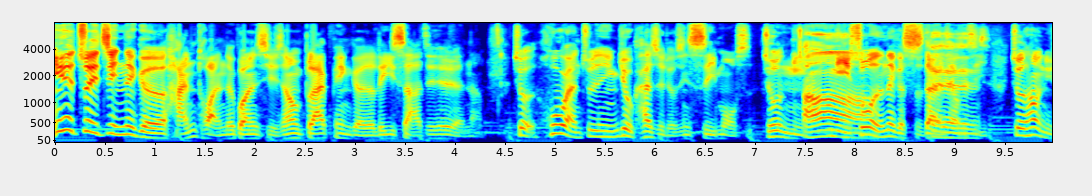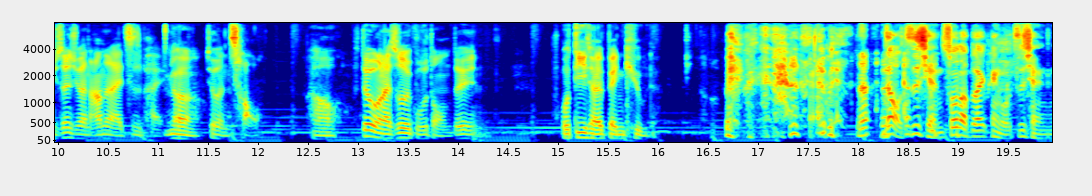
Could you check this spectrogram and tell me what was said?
因为最近那个韩团的关系，像 Blackpink 的 Lisa 这些人啊，就忽然最近又开始流行 CMOS，就是你、啊。你说的那个时代的相对对机，就是他们女生喜欢拿那来自拍，嗯，就很潮。好，对我来说是古董，对，我第一台是 BenQ 的，你知道我之前说到 Blackpink，我之前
